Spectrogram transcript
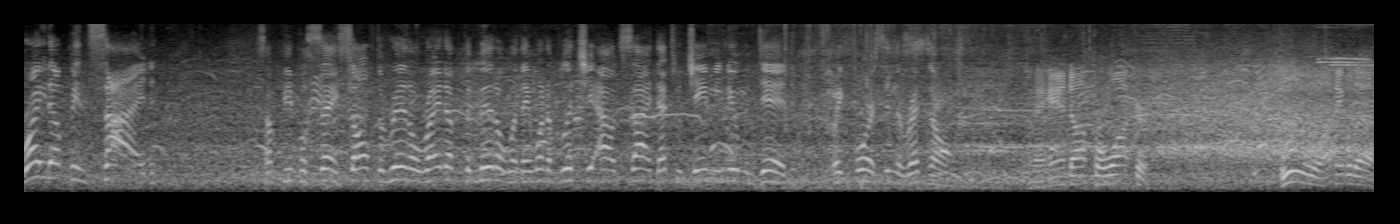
right up inside. Some people say solve the riddle right up the middle when they want to blitz you outside. That's what Jamie Newman did. Wake Forest in the red zone. And a handoff for Walker. Ooh, unable to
